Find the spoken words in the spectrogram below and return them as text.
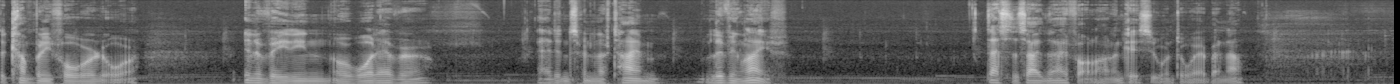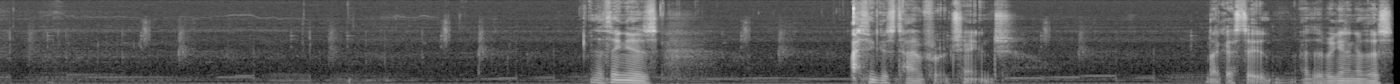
the company forward or innovating or whatever. And I didn't spend enough time living life. That's the side that I fall on, in case you weren't aware by now. And the thing is, I think it's time for a change. like I stated at the beginning of this,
